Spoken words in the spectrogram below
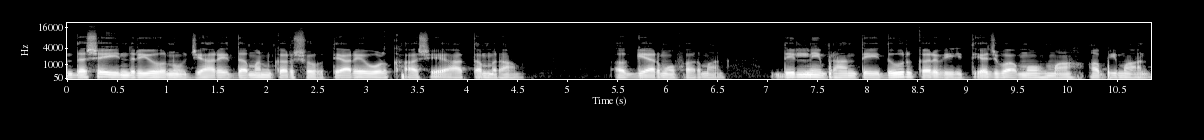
દશે ઇન્દ્રિયોનું જ્યારે દમન કરશો, ત્યારે ઓળખાશે આતમરામ અગિયારમું ફરમાન, દિલની ભ્રાંતિ દૂર કરવી, ત્યજવા મોહમાં અભિમાન.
